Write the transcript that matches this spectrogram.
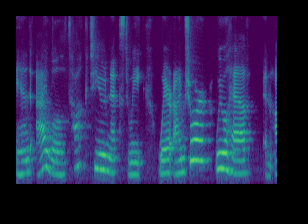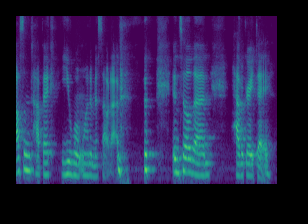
And I will talk to you next week, where I'm sure we will have an awesome topic you won't want to miss out on. Until then, have a great day.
